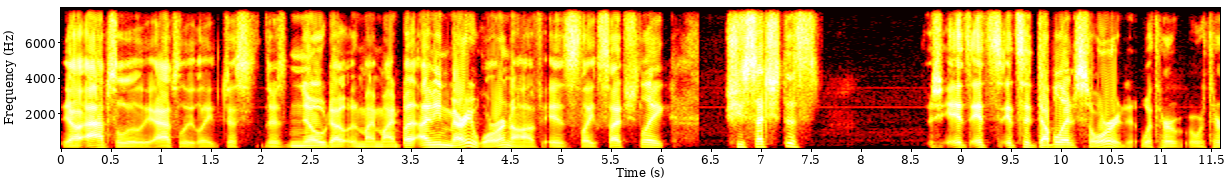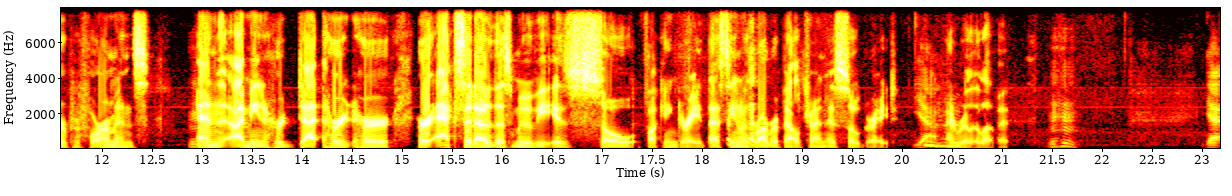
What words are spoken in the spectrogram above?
Yeah, absolutely, absolutely. Like, just there's no doubt in my mind. But I mean, Mary Woronov is like such like she's such this. It's it's it's a double edged sword with her with her performance, Mhm. and I mean her debt her her her exit out of this movie is so fucking great. That scene with Robert Beltran is so great. yeah. I really love it. hmm Yeah,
